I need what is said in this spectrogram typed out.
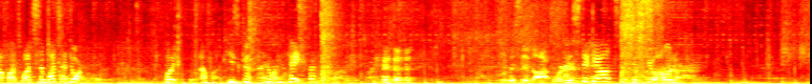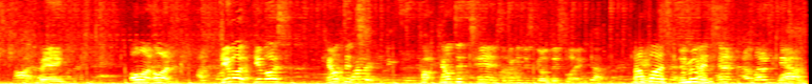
Alfonse, watch, the, watch that door. Wait, Alfonse, he's good. I know, I know. Hey, Well, this is awkward. stick out so we can feel own him. Bang. Hold on, hold on. Give us, give us, count to, count to ten so we can just go this way. Alfonse, Just we're moving. Count to ten as loud as you can.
